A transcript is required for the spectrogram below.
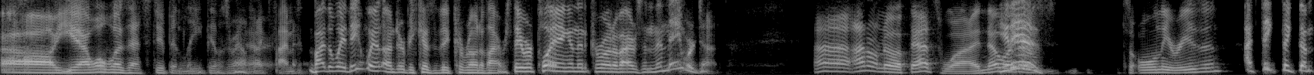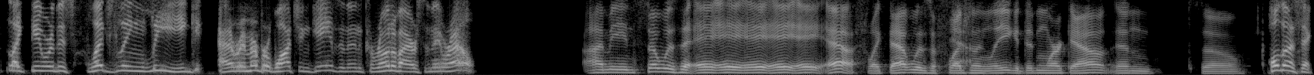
Oh yeah, what was that stupid league that was around for like five minutes? By the way, they went under because of the coronavirus. They were playing and then coronavirus, and then they were done. Uh, I don't know if that's why. No, it is. It's the only reason. I think like the like they were this fledgling league. I remember watching games and then coronavirus and they were out. I mean, so was the AAAAAF. Like that was a fledgling league. It didn't work out, and so Hold on a sec.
